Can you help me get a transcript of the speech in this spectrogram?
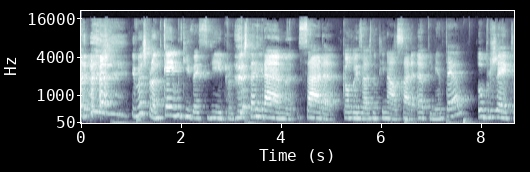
ok. Mas pronto, quem me quiser seguir pronto, no Instagram, Sara, com dois A's no final, Sara a Pimentel. O projeto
